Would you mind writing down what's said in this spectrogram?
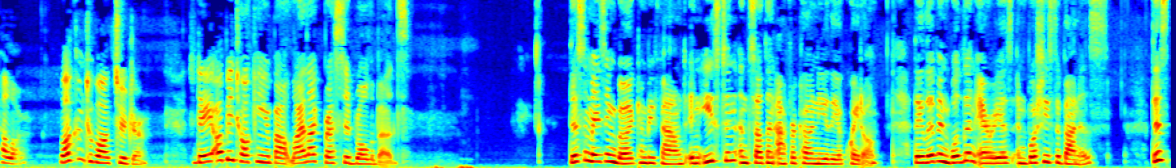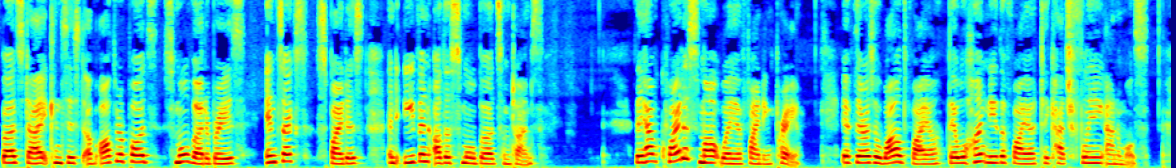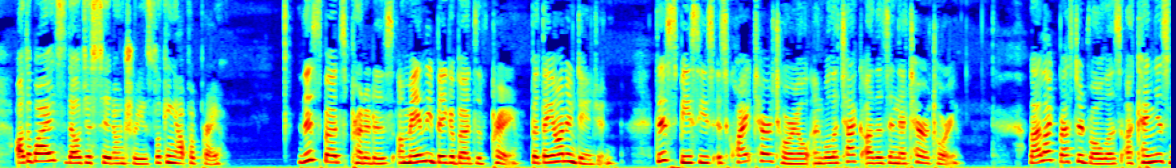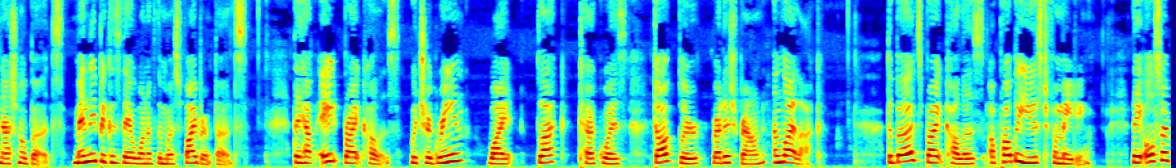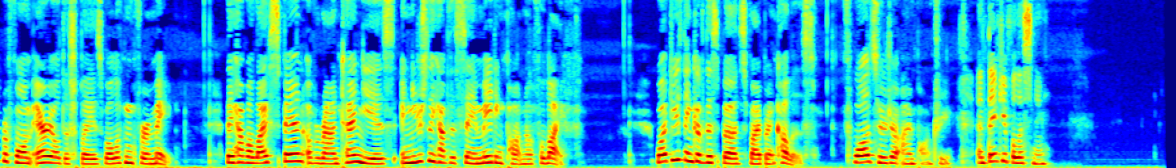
Hello, welcome to Wild Suzhou. Today I'll be talking about lilac-breasted rollerbirds. This amazing bird can be found in eastern and southern Africa near the equator. They live in woodland areas and bushy savannas. This bird's diet consists of arthropods, small vertebrates, insects, spiders, and even other small birds sometimes. They have quite a smart way of finding prey. If there is a wildfire, they will hunt near the fire to catch fleeing animals. Otherwise, they'll just sit on trees looking out for prey. This bird's predators are mainly bigger birds of prey, but they aren't endangered. This species is quite territorial and will attack others in their territory. Lilac breasted rollers are Kenya's national birds, mainly because they are one of the most vibrant birds. They have eight bright colors, which are green, white, black, turquoise, dark blue, reddish brown, and lilac. The bird's bright colors are probably used for mating. They also perform aerial displays while looking for a mate. They have a lifespan of around 10 years and usually have the same mating partner for life. What do you think of this bird's vibrant colors? Wild Suzhou, I'm Palm Tree, and thank you for listening.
